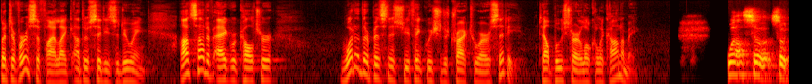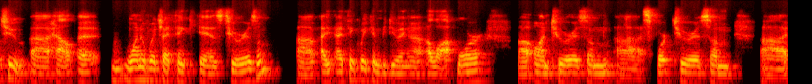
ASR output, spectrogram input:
but diversify like other cities are doing. Outside of agriculture, what other business do you think we should attract to our city to help boost our local economy? Well, so so too, uh, Hal. Uh, one of which I think is tourism. Uh, I, I, think we can be doing a, a lot more uh, on tourism, uh, sport tourism, uh,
